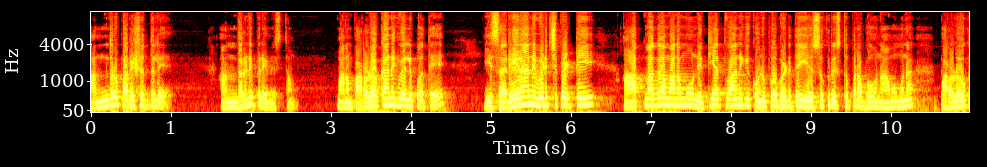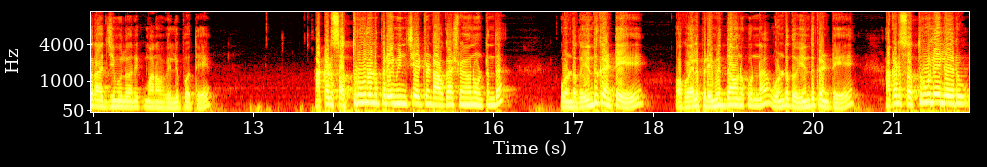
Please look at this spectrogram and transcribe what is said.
అందరూ పరిశుద్ధులే. అందరినీ ప్రేమిస్తాం. మనం పరలోకానికి వెళ్ళిపోతే ఈ శరీరాన్ని విడిచిపెట్టి ఆత్మగా మనము నిత్యత్వానికి కొనుకోబడితే యేసుక్రీస్తు ప్రభువు నామమున పరలోక రాజ్యములోనికి మనం వెళ్ళిపోతే అక్కడ శత్రువులను ప్రేమించేటువంటి అవకాశం ఏమైనా ఉంటుందా? ఉండదు. ఎందుకంటే ఒకవేళ ప్రేమిద్దాం అనుకున్నా ఉండదు. ఎందుకంటే అక్కడ శత్రువులే లేరు.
